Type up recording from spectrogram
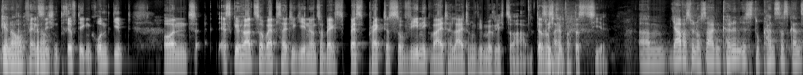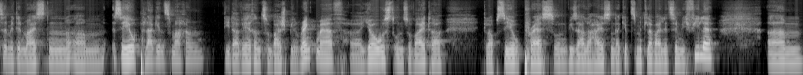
genau, es genau. nicht einen triftigen Grund gibt. Und es gehört zur Website-Hygiene und zur Best, Best, Practice, so wenig Weiterleitungen wie möglich zu haben. Das Richtig. ist einfach das Ziel. Ähm, ja, was wir noch sagen können, ist, du kannst das Ganze mit den meisten ähm, SEO-Plugins machen, die da wären zum Beispiel RankMath, äh, Yoast und so weiter ich glaube SEO Press und wie sie alle heißen, da gibt es mittlerweile ziemlich viele. Ähm,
